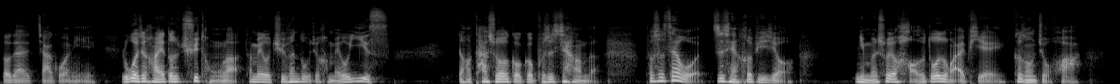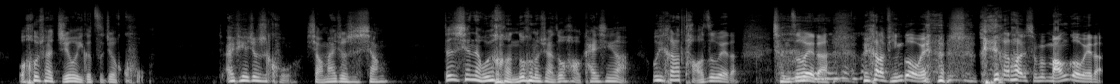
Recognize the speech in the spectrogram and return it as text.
都在加果泥。如果这个行业都是趋同了，它没有区分度就很没有意思。然后他说：“狗哥不是这样的。他说，在我之前喝啤酒，你们说有好多种 IPA，各种酒花，我喝出来只有一个字，就苦。IPA 就是苦，小麦就是香。但是现在我有很多很多选择，我好开心啊！我可以喝到桃子味的、橙子味的，可以喝到苹果味的，可以喝到什么芒果味的。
